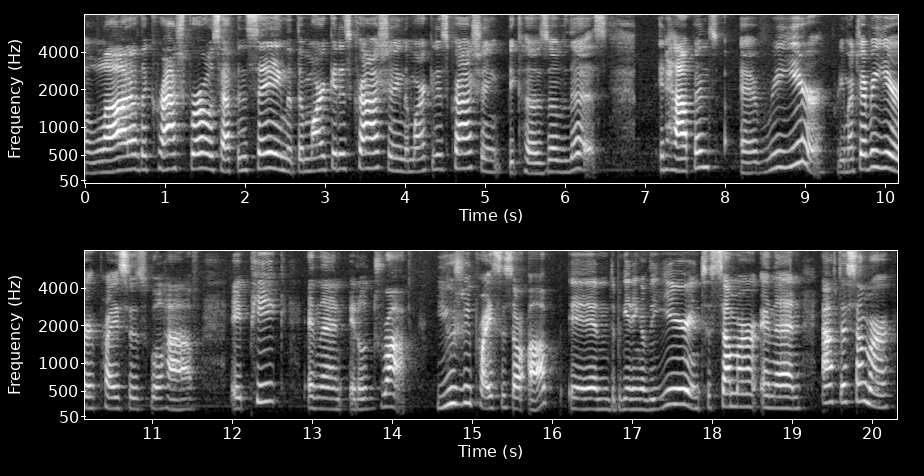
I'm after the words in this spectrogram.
A lot of the crash bros have been saying that the market is crashing, the market is crashing because of this. It happens every year, pretty much every year, prices will have a peak and then it'll drop. Usually prices are up in the beginning of the year into summer and then after summer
